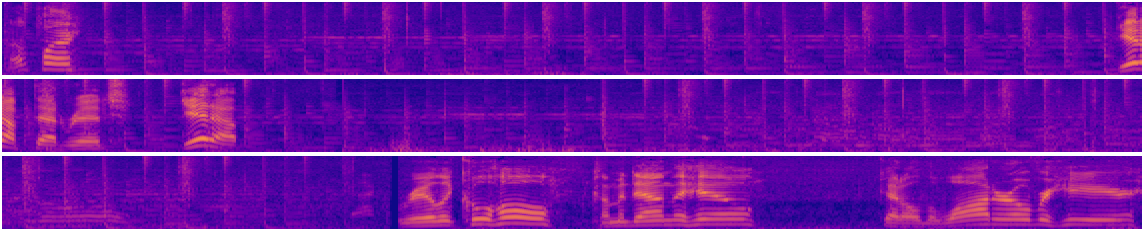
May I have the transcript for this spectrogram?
I'll play. Get up that ridge. Get up. Really cool hole coming down the hill. Got all the water over here.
